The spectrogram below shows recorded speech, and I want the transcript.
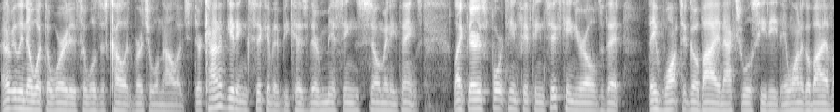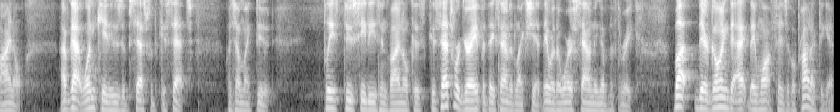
I don't really know what the word is, so we'll just call it virtual knowledge. They're kind of getting sick of it because they're missing so many things. Like there's 14, 15, 16 year olds that they want to go buy an actual CD. They want to go buy a vinyl. I've got one kid who's obsessed with cassettes, which I'm like, dude, please do CDs and vinyl because cassettes were great, but they sounded like shit. They were the worst sounding of the three. But they're going to act, they want physical product again.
